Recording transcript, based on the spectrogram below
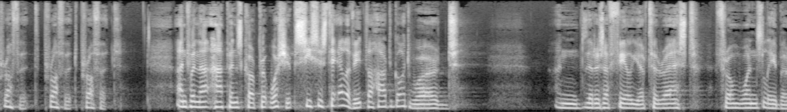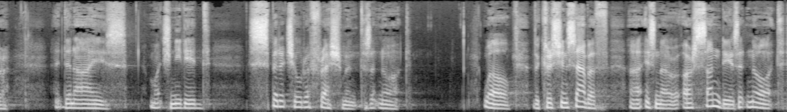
profit, profit, profit. And when that happens, corporate worship ceases to elevate the heart Godward. And there is a failure to rest from one's labor. It denies much needed spiritual refreshment, does it not? Well, the Christian Sabbath uh, is now our Sunday, is it not?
